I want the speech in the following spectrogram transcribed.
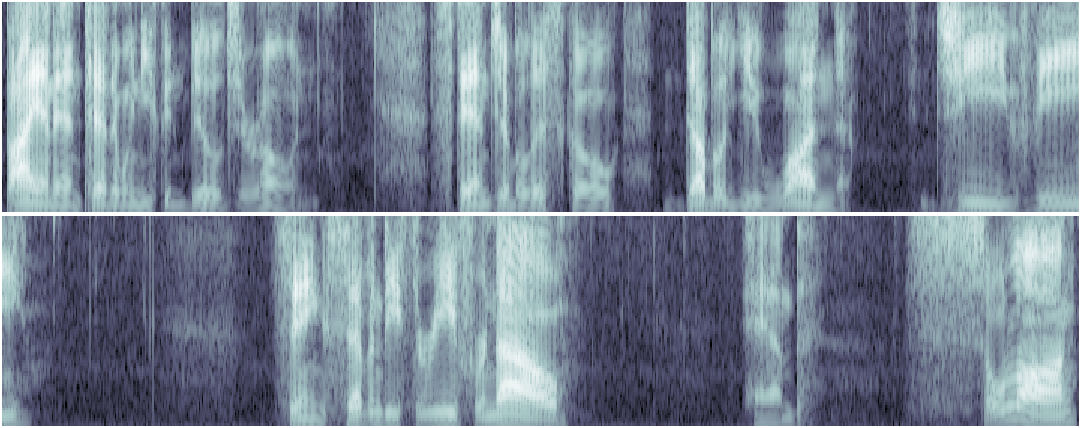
buy an antenna when you can build your own? Stan Gibilisco, W1GV, saying 73 for now, and so long.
